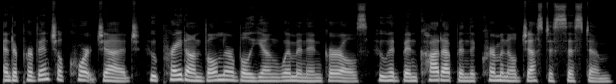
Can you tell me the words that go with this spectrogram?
and a provincial court judge who preyed on vulnerable young women and girls who had been caught up in the criminal justice system.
